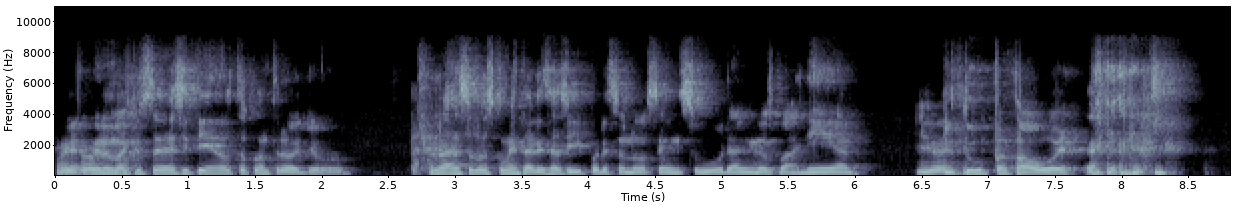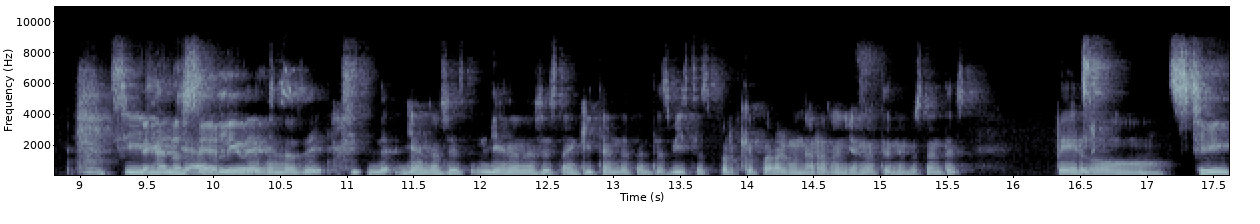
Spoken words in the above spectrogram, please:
Menos mal que ustedes sí tienen autocontrol. Yo lanzo los comentarios así, por eso nos censuran y nos banean. Y tú, por favor. Sí, Déjanos ya, ser libres. de- ya, nos, es- ya no nos están quitando tantas vistas porque por alguna razón ya no tenemos tantas, pero Sí.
